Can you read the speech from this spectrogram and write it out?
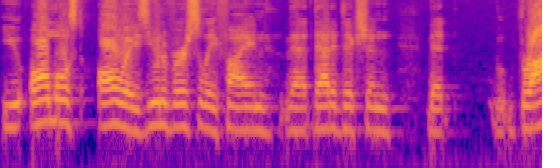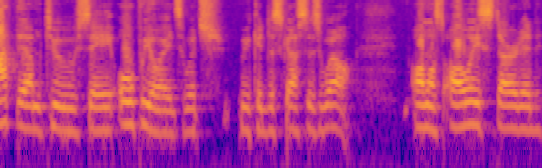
you almost always universally find that that addiction that brought them to, say, opioids, which we could discuss as well, almost always started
